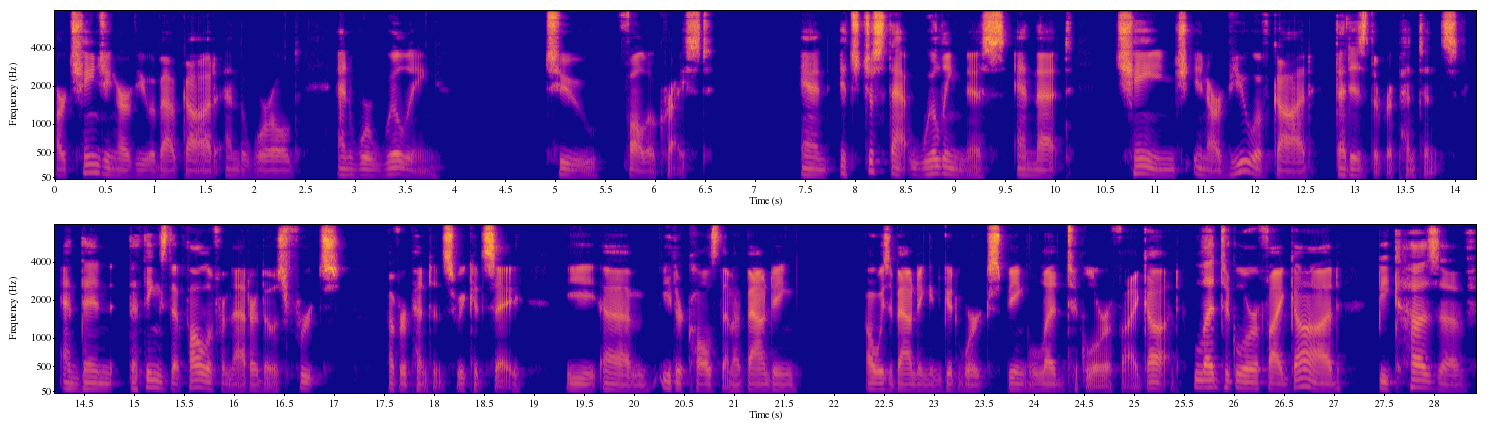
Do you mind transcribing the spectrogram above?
are changing our view about god and the world and we're willing to follow christ and it's just that willingness and that change in our view of God that is the repentance. And then the things that follow from that are those fruits of repentance, we could say. He um, Ether calls them abounding, always abounding in good works, being led to glorify God. Led to glorify God because of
